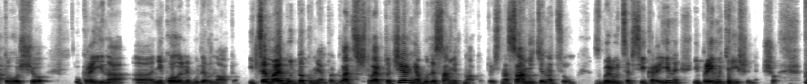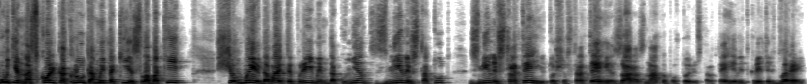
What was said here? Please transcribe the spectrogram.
того, що Україна ніколи не буде в НАТО. І це має бути документ. От 24 червня буде саміт НАТО. Тобто на саміті на цьому зберуться всі країни і приймуть рішення, що Путін наскільки круто, ми такі слабаки, що ми давайте приймемо документ, зміни в статут, зміни в стратегію, то що стратегія зараз НАТО, повторюю, стратегія відкритих дверей.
